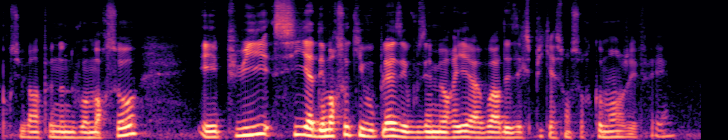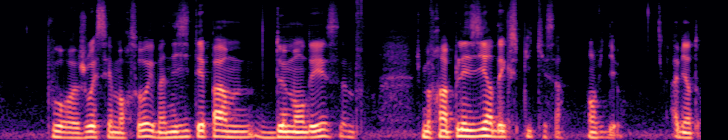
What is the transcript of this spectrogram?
pour suivre un peu nos nouveaux morceaux. Et puis, s'il y a des morceaux qui vous plaisent et vous aimeriez avoir des explications sur comment j'ai fait pour jouer ces morceaux, et eh ben n'hésitez pas à me demander, je me ferai un plaisir d'expliquer ça en vidéo. À bientôt.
